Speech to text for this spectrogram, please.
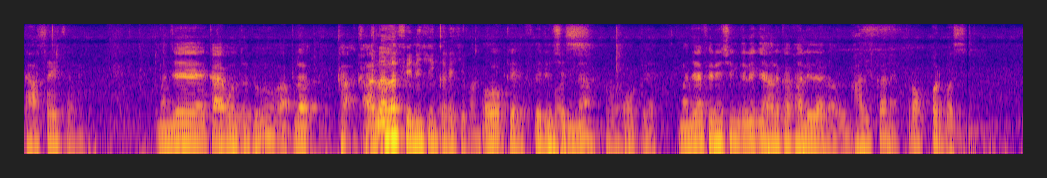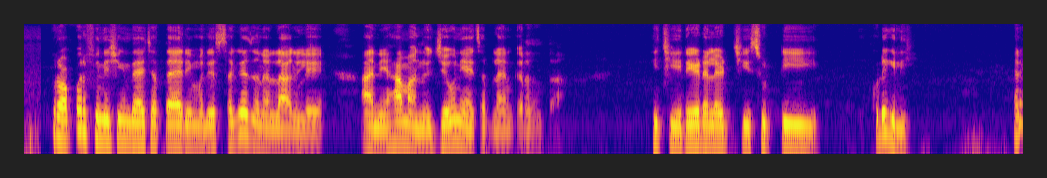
घासायचं आहे. म्हणजे काय बोलतो तू? आपलं खा- खालाला खालून फिनिशिंग करायची बाकी. Okay finishing. ना? हो. ओके. म्हणजे फिनिशिंग केली की हलका खाली जायला हवं हलका नाही प्रॉपर बस. प्रॉपर फिनिशिंग द्यायच्या तयारीमध्ये सगळेजण लागले. आणि हा माणूस जेवून यायचा प्लॅन करत होता. हिची रेड अलर्टची सुट्टी कुठे गेली? अरे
